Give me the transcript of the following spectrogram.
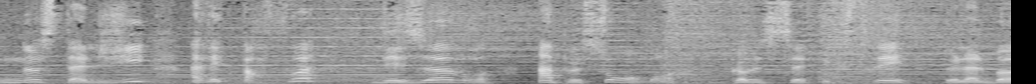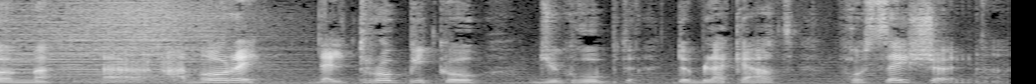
nostalgies, avec parfois des œuvres un peu sombres, comme cet extrait de l'album euh, Amore del Tropico du groupe de Black procession.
